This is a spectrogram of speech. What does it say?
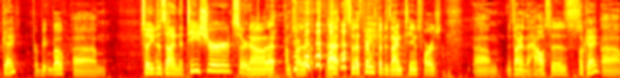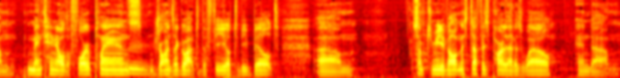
Okay, for Betenbough. Um, so you design the T-shirts, or no, that I'm sorry. That, that so that's pretty much the design team as far as um, designing the houses. Okay. Um, maintaining all the floor plans, drawings that go out to the field to be built. Um, some community development stuff is part of that as well, and um,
